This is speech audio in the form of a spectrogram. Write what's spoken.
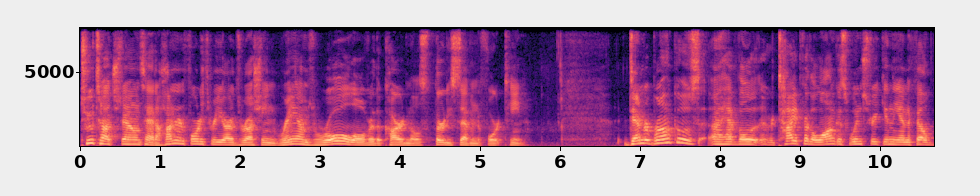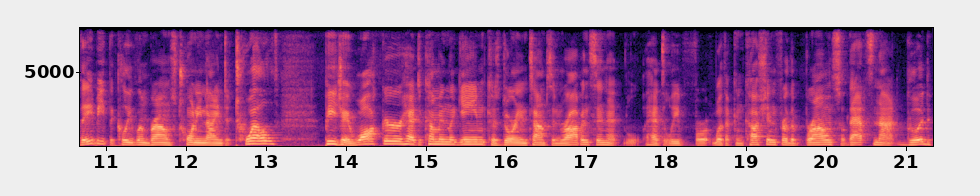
two touchdowns, had 143 yards rushing. Rams roll over the Cardinals 37 to 14. Denver Broncos uh, have the, are tied for the longest win streak in the NFL. They beat the Cleveland Browns 29 to 12. PJ Walker had to come in the game because Dorian Thompson Robinson had had to leave for with a concussion for the Browns, so that's not good.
